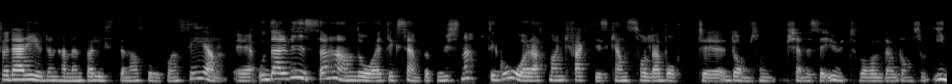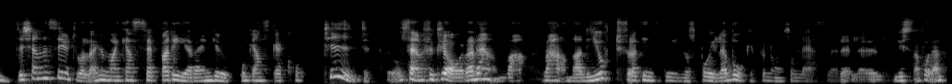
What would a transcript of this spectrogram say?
För där är ju den här mentalisten, han står på en scen. Eh, och där visar han då ett exempel på hur snabbt det går att man faktiskt kan sålla bort eh, de som känner sig utvalda och de som inte känner sig utvalda. Hur man kan separera en grupp på ganska kort tid. Och sen förklarade han vad, vad han hade gjort för att inte gå in och spoila boken för någon som läser eller lyssnar på den.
